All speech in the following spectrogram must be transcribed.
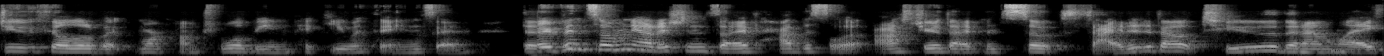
do feel a little bit more comfortable being picky with things. And there have been so many auditions that I've had this last year that I've been so excited about too that I'm Mhm. like,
